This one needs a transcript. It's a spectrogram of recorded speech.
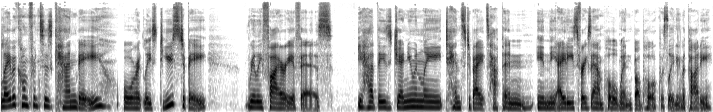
Labor conferences can be, or at least used to be, really fiery affairs you had these genuinely tense debates happen in the 80s, for example, when Bob Hawke was leading the party.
